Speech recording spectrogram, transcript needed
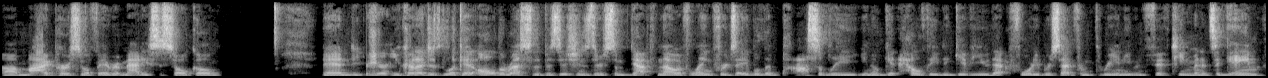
uh, my personal favorite, Mady Sissoko. And sure. you kind of just look at all the rest of the positions. There's some depth now. If Langford's able to possibly, you know, get healthy to give you that 40% from three and even 15 minutes a game,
